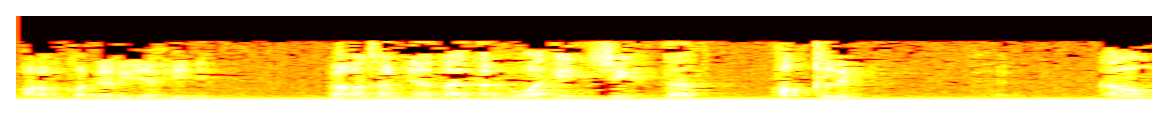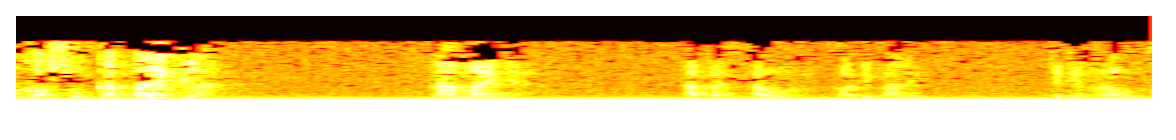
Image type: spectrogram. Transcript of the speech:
orang Qadariyah ini. Bahkan saya menyatakan wa in syi'ta faqlib. Kalau kau suka baliklah namanya. Apa tahu kalau dibalik? Jadi raus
